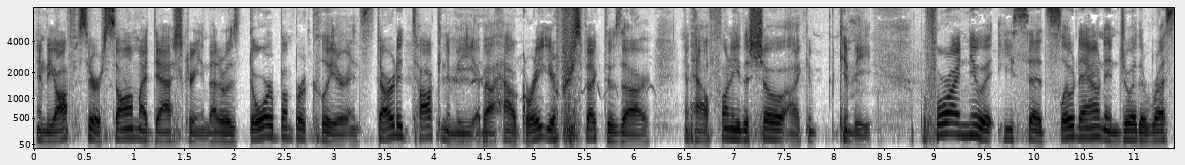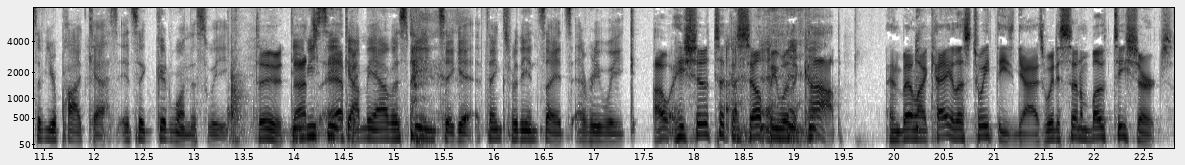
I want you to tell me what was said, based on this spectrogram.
and the officer saw on my dash screen that it was door bumper clear and started talking to me about how great your perspectives are and how funny the show I can, can be. Before I knew it, he said, "Slow down, enjoy the rest of your podcast. It's a good one this week." Dude, that's DVC epic. got me out of a speeding ticket. Thanks for the insights every week. I, he should have took a selfie with a cop and been like, "Hey, let's tweet these guys." We just sent them both T-shirts.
